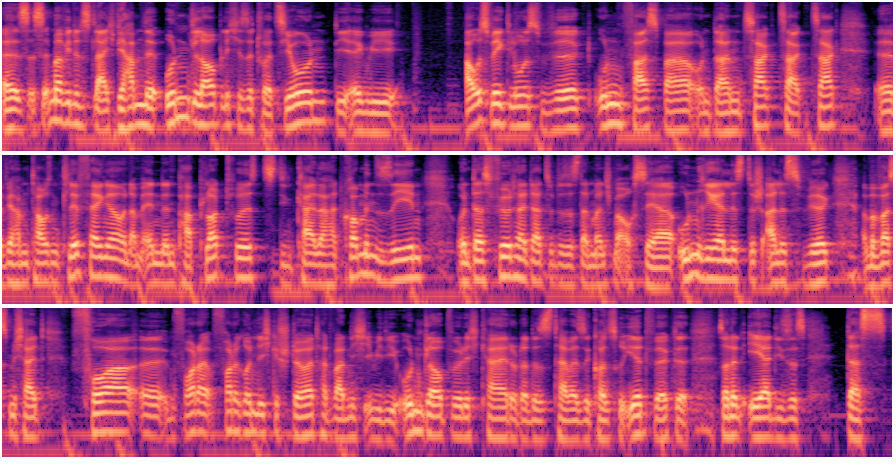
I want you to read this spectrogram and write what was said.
Es ist immer wieder das gleiche. Wir haben eine unglaubliche Situation, die irgendwie ausweglos wirkt, unfassbar und dann zack, zack, zack. Äh, wir haben tausend Cliffhanger und am Ende ein paar Plot-Twists, die keiner hat kommen sehen und das führt halt dazu, dass es dann manchmal auch sehr unrealistisch alles wirkt. Aber was mich halt vor, äh, im Vorder vordergründig gestört hat, war nicht irgendwie die Unglaubwürdigkeit oder dass es teilweise konstruiert wirkte, sondern eher dieses, dass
